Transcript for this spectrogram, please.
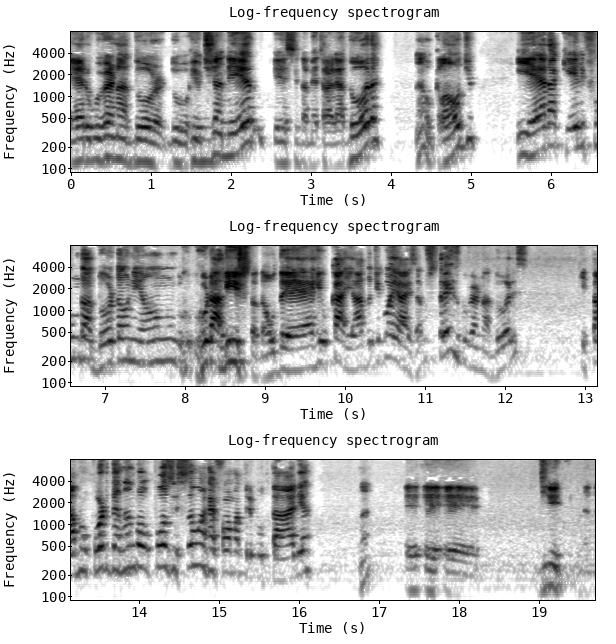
era o governador do Rio de Janeiro, esse da metralhadora, né, o Cláudio, e era aquele fundador da União Ruralista, da UDR, o Caiado de Goiás. Eram os três governadores que estavam coordenando a oposição à reforma tributária, né, é, é, é, de, né,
